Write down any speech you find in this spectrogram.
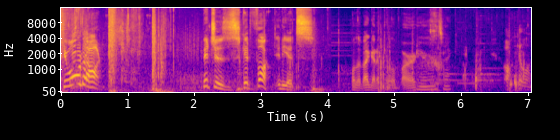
I'll you all down. Bitches, get fucked, idiots. Hold up, I gotta kill a bard here in a sec. I'll kill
